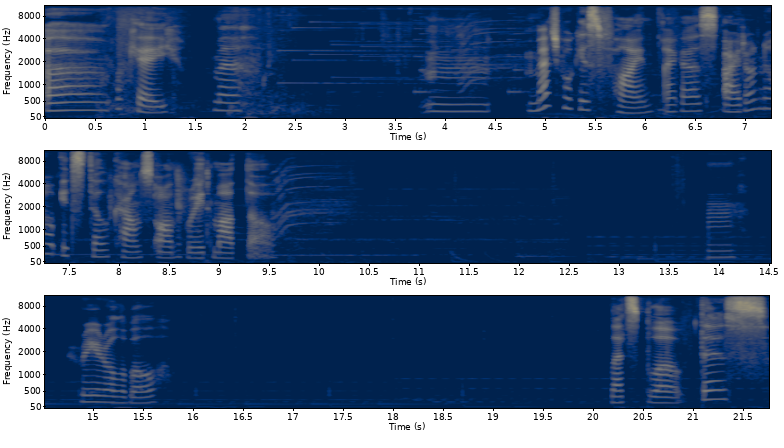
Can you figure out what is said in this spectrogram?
Um, okay. Meh. Mm, matchbook is fine, I guess. I don't know it still counts on great mod though. Mm, rerollable. Let's blow this.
